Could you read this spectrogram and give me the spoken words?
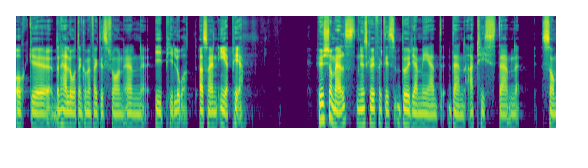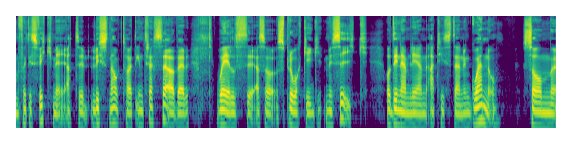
och eh, den här låten kommer faktiskt från en EP-låt, alltså en EP. Hur som helst, nu ska vi faktiskt börja med den artisten som faktiskt fick mig att lyssna och ta ett intresse över Wales, alltså språkig musik. Och det är nämligen artisten Gwenno som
